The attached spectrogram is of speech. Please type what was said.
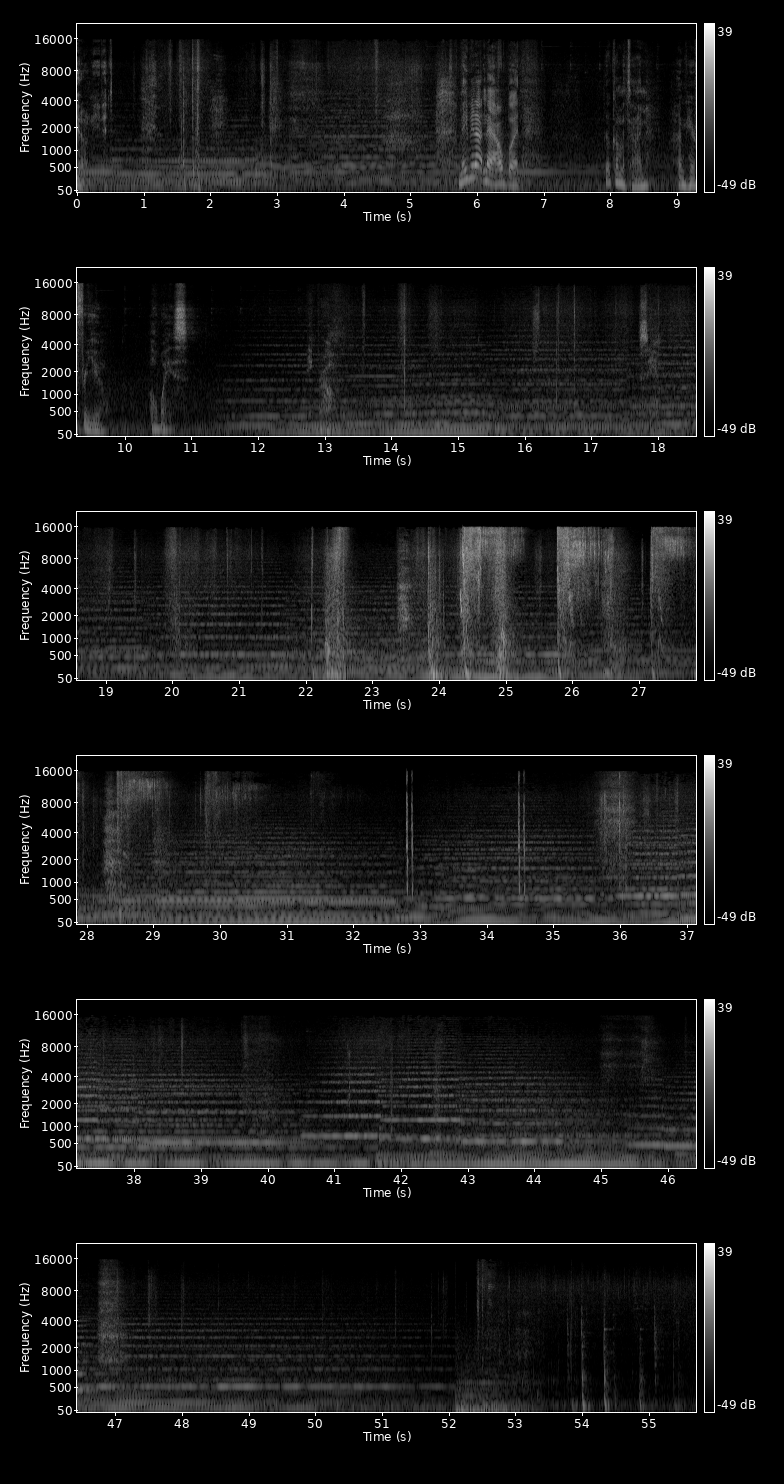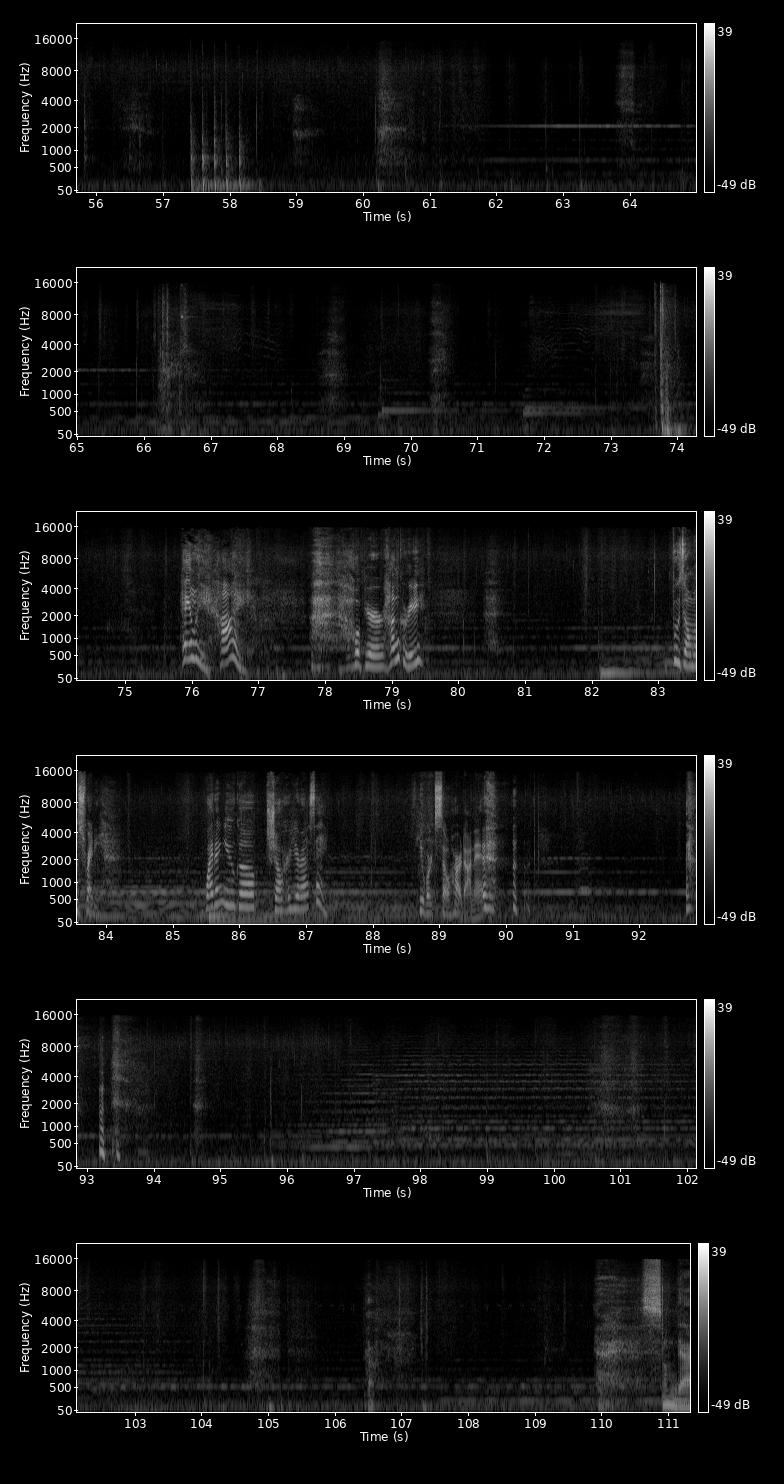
You don't need it. Maybe not now, but there'll come a time. I'm here for you. Always. Hope you're hungry. Food's almost ready. Why don't you go show her your essay? He worked so hard on it.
